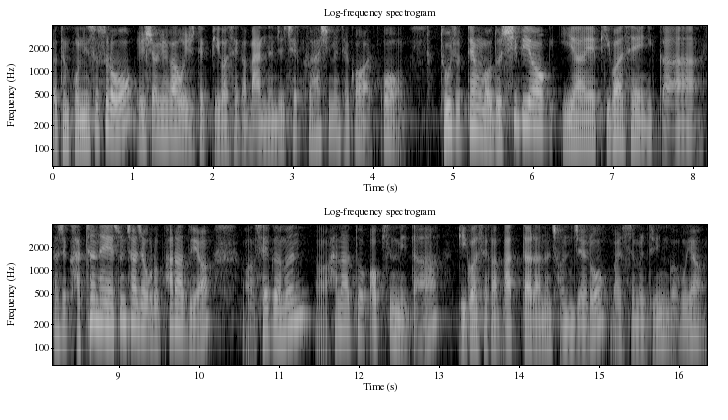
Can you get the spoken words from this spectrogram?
여튼 본인 스스로 일시적 1가구 2주택 비과세가 맞는지 체크하시면 될 것 같고 두 주택 모두 12억 이하의 비과세이니까 사실 같은 해에 순차적으로 팔아도요 어, 세금은 어, 하나도 없습니다. 비과세가 맞다라는 전제로 말씀을 드린 거고요.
